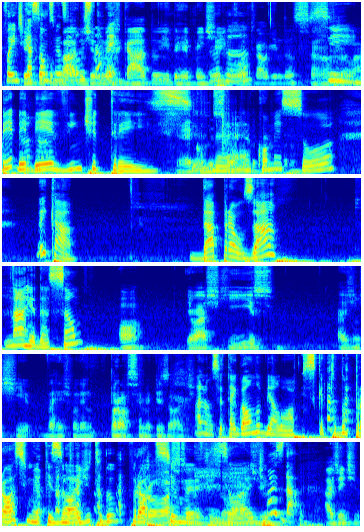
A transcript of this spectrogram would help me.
Foi indicação dos meus alunos também. mercado e de repente Uhum. encontrar alguém dançando. Sim. lá. BBB 23. É, começou né? tempo, Começou. Vem cá. Dá para usar na redação? Ó, eu acho que isso a gente vai responder no próximo episódio. Ah, não, você tá igual no Bia Lopes, que é tudo próximo episódio, tudo próximo, Próximo episódio. episódio. Mas dá. A gente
